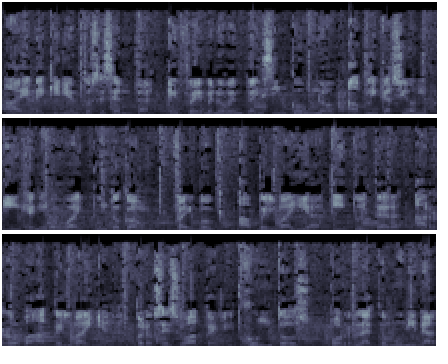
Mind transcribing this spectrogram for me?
AM560, FM951, aplicación ingeniero.white.com, Facebook Apple Bahía y Twitter arroba Apple Bahía. Proceso Apple. Juntos por la comunidad.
